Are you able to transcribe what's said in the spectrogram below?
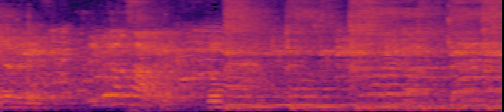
na chwilę przerwy i wracamy do... Thank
